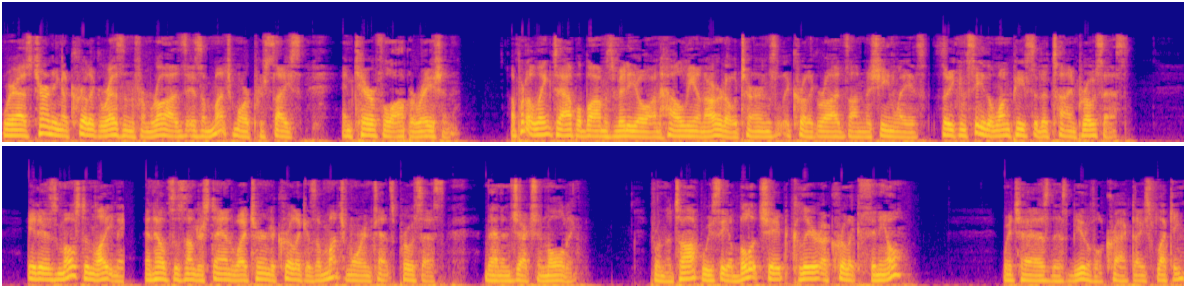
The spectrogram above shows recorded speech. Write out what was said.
whereas turning acrylic resin from rods is a much more precise and careful operation. I'll put a link to Appelboom's video on how Leonardo turns acrylic rods on machine lathes so you can see the one piece at a time process. It is most enlightening and helps us understand why turned acrylic is a much more intense process than injection molding. From the top, we see a bullet-shaped clear acrylic finial, which has this beautiful cracked ice flecking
